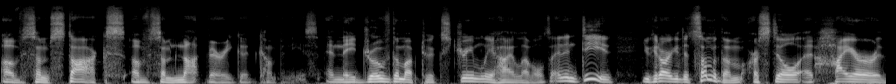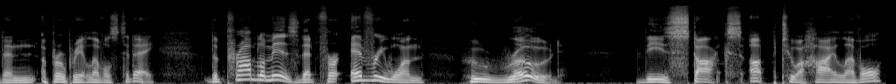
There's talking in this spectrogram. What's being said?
of some stocks of some not very good companies. And they drove them up to extremely high levels. And indeed, you could argue that some of them are still at higher than appropriate levels today. The problem is that for everyone who rode these stocks up to a high level,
